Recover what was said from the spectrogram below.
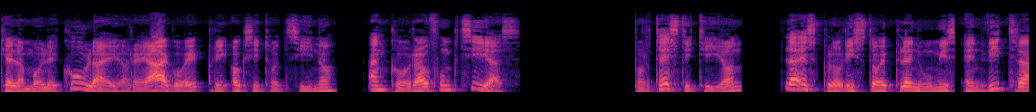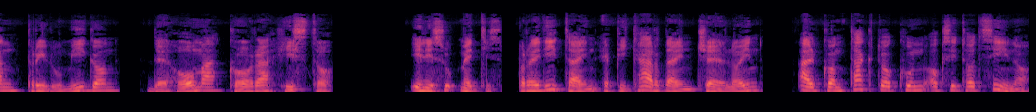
che la moleculae reagoe pri oxitocino ancora funccias. Por testi tion, la esploristoe plenumis en vitran prilumigon de homa cora histo. Ili submetis preditain epicardain celoin al contacto cun oxitocino,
